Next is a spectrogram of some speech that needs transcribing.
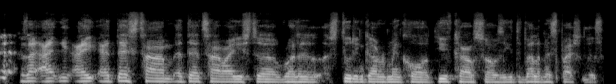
Because I, I, I, at this time, at that time, I used to run a student government called Youth Council. I was a development specialist,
